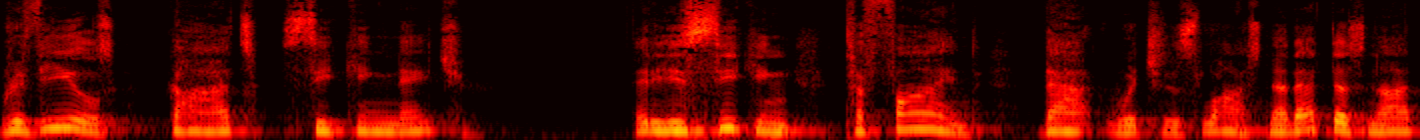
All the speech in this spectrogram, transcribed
reveals God's seeking nature. That he is seeking to find that which is lost. Now, that does not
